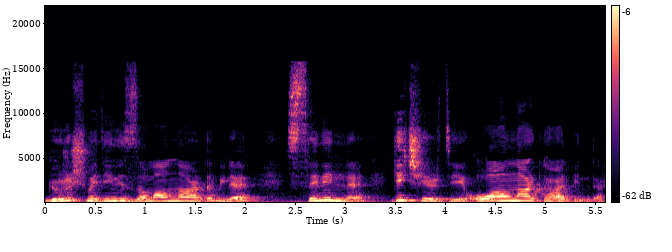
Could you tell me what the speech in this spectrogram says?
görüşmediğiniz zamanlarda bile seninle geçirdiği o anlar kalbinde.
